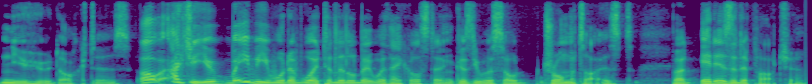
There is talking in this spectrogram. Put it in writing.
New Who doctors. Oh, actually, you maybe would have worked a little bit with Eccleston because he was so traumatized. But it is a departure.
